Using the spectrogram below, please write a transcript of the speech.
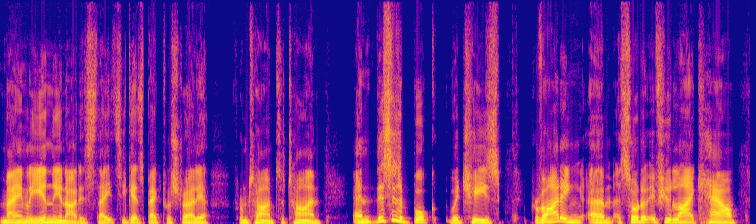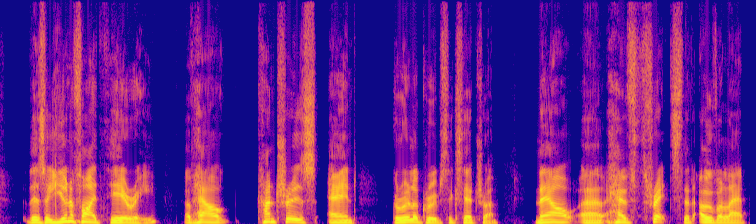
mainly in the United States. He gets back to Australia from time to time. And this is a book which he's providing um, a sort of, if you like, how there's a unified theory of how countries and guerrilla groups, etc., now uh, have threats that overlap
